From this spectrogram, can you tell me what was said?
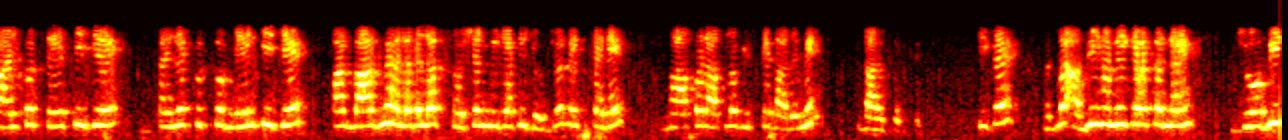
फ़ाइल को सेव कीजिए, पहले खुद को मेल कीजिए, और बाद में अलग अलग सोशल मीडिया की जो जो वेबसाइट करें, वहाँ पर आप लोग इसके बारे में डाल सकते ठीक है? मतलब अभी हमें क्या करना है? जो भी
